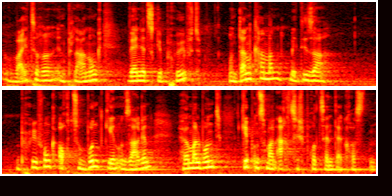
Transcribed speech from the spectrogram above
weitere in Planung werden jetzt geprüft. Und dann kann man mit dieser Prüfung auch zum Bund gehen und sagen, hör mal Bund, gib uns mal 80 Prozent der Kosten.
